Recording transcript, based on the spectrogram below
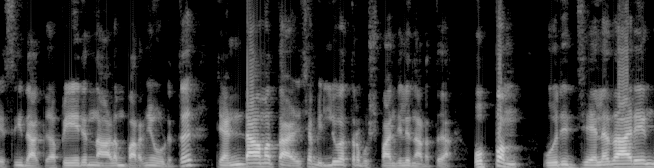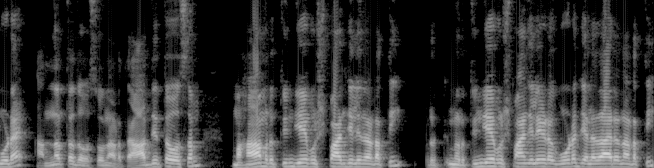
രസീതാക്കുക. പേരും നാളും പറഞ്ഞു കൊടുത്ത് രണ്ടാമത്തെ ആഴ്ച ബില്ലുപത്ര പുഷ്പാഞ്ജലി നടത്തുക. ഒപ്പം ഒരു ജലധാരയും കൂടെ അന്നത്തെ ദിവസവും നടത്തുക. ആദ്യത്തെ ദിവസം മഹാമൃത്യുഞ്ജയ പുഷ്പാഞ്ജലി നടത്തി മൃത്യുഞ്ജയ പുഷ്പാഞ്ജലിയുടെ കൂടെ ജലധാര നടത്തി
